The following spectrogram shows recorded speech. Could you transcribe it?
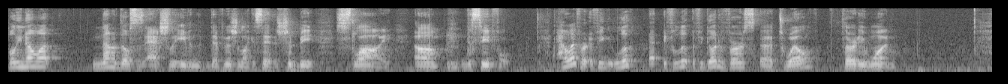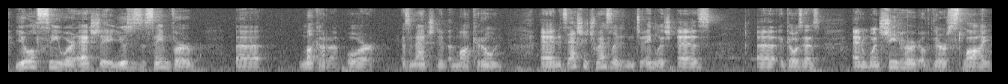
Well, you know what? None of those is actually even the definition, like I said. It should be sly, um, deceitful. However, if you look, at, if look, if you go to verse uh, 12, 31, you will see where actually it uses the same verb, uh, makara, or as an adjective, al makirun, and it's actually translated into English as uh, it goes as, and when she heard of their sly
